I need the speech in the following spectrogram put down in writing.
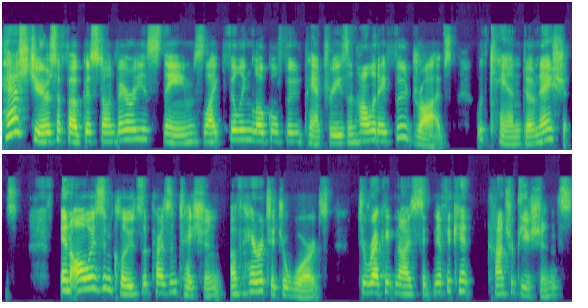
Past years have focused on various themes like filling local food pantries and holiday food drives with canned donations, and always includes the presentation of Heritage Awards to recognize significant contributions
